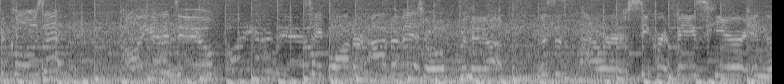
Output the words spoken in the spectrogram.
to close it. All you gotta do to open it up. This is our secret base here in the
